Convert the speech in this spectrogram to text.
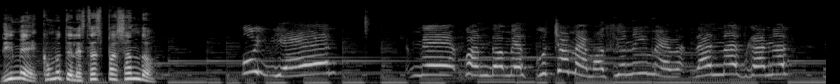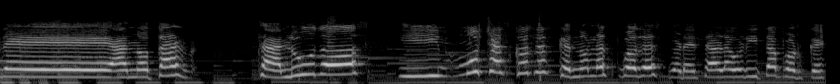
Dime, ¿cómo te le estás pasando? Muy bien. Me, cuando me escucho me emociono y me dan más ganas de anotar saludos y muchas cosas que no las puedo expresar ahorita porque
